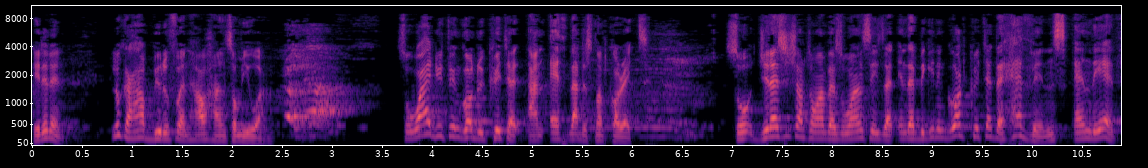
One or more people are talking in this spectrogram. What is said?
He didn't. Look at how beautiful and how handsome you are. So why do you think God will create an earth that is not correct? So Genesis chapter 1 verse 1 says that in the beginning God created the heavens and the earth.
